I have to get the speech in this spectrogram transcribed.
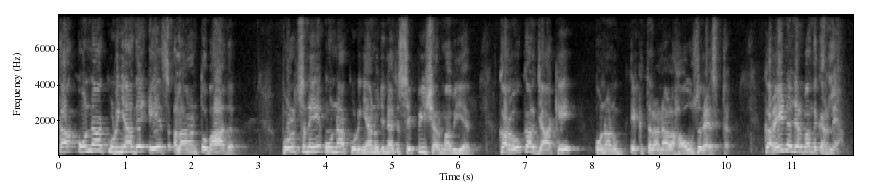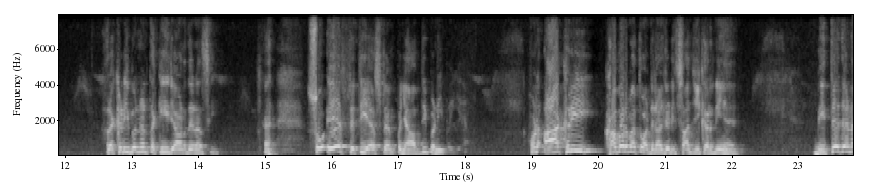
ਤਾਂ ਉਹਨਾਂ ਕੁੜੀਆਂ ਦੇ ਇਸ ਐਲਾਨ ਤੋਂ ਬਾਅਦ ਪੁਲਿਸ ਨੇ ਉਹਨਾਂ ਕੁੜੀਆਂ ਨੂੰ, ਜਿਨ੍ਹਾਂ 'ਚ ਸਿੱਪੀ ਸ਼ਰਮਾ ਵੀ ਹੈ, ਘਰੋਂ ਘਰ ਜਾ ਕੇ ਉਹਨਾਂ ਨੂੰ ਇੱਕ ਤਰ੍ਹਾਂ ਨਾਲ ਹਾਊਸ ਅਰੈਸਟ ਘਰੇ ਹੀ ਨਜ਼ਰਬੰਦ ਕਰ ਲਿਆ। ਰਖੜੀ ਬੰਨਣ ਤਾਂ ਕੀ ਜਾਣ ਦੇਣਾ ਸੀ? ਸੋ ਇਹ ਸਥਿਤੀ ਇਸ ਟਾਈਮ ਪੰਜਾਬ ਦੀ ਬਣੀ ਪਈ ਹੈ। ਹੁਣ ਆਖਰੀ ਖਬਰ ਮੈਂ ਤੁਹਾਡੇ ਨਾਲ ਜਿਹੜੀ ਸਾਂਝੀ ਕਰਨੀ ਹੈ। ਬੀਤੇ ਦਿਨ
